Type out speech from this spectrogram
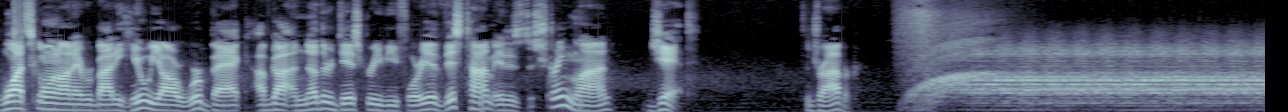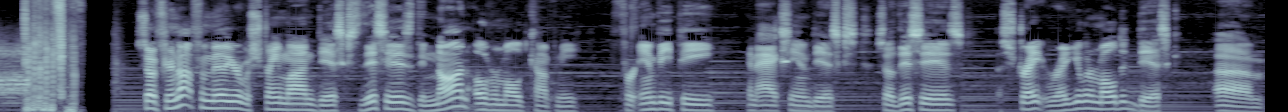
What's going on, everybody? Here we are. We're back. I've got another disc review for you. This time it is the Streamline Jet, the driver. So, if you're not familiar with Streamline discs, this is the non overmold company for MVP and Axiom discs. So, this is a straight regular molded disc. Um,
